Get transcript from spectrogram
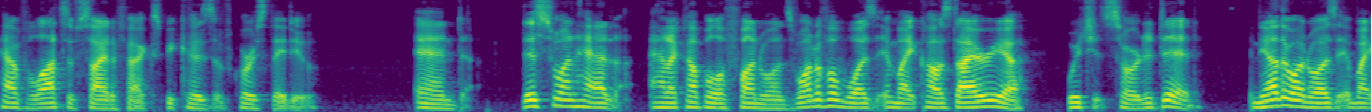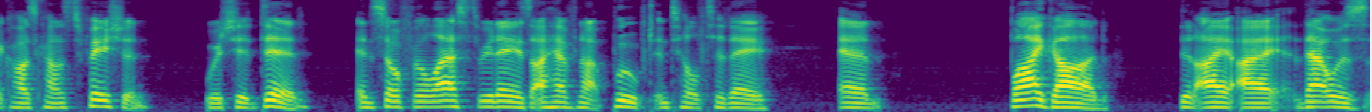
have lots of side effects because, of course, they do. And this one had had a couple of fun ones. One of them was it might cause diarrhea, which it sort of did. And the other one was it might cause constipation, which it did. And so for the last three days, I have not pooped until today. And by God, did I, I, that was,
